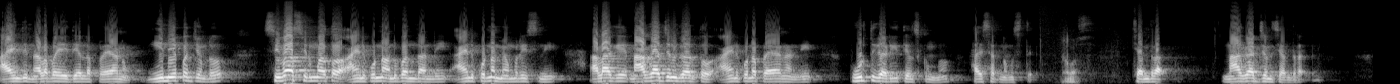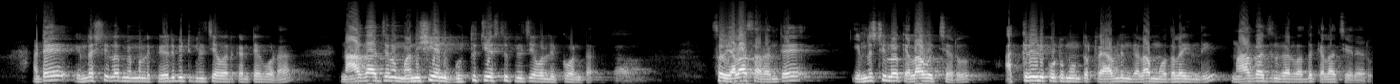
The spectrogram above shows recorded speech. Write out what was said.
ఆయనది నలభై ఐదేళ్ళ ప్రయాణం. ఈ నేపథ్యంలో శివ సినిమాతో ఆయనకున్న అనుబంధాన్ని ఆయనకున్న మెమరీస్ని అలాగే నాగార్జున గారితో ఆయనకున్న ప్రయాణాన్ని పూర్తిగా అడిగి తెలుసుకుందాం. హాయ్ సార్ నమస్తే. చంద్ర నాగార్జున చంద్ర. అంటే ఇండస్ట్రీలో మిమ్మల్ని పేరు పెట్టి పిలిచేవారి కంటే కూడా నాగార్జున మనిషి అని గుర్తు చేస్తూ పిలిచేవాళ్ళు ఎక్కువ అంట సో ఎలా సార్ అంటే ఇండస్ట్రీలోకి ఎలా వచ్చారు? అక్కినేని కుటుంబంతో ట్రావెలింగ్ ఎలా మొదలైంది? నాగార్జున గారి వద్దకు ఎలా చేరారు?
